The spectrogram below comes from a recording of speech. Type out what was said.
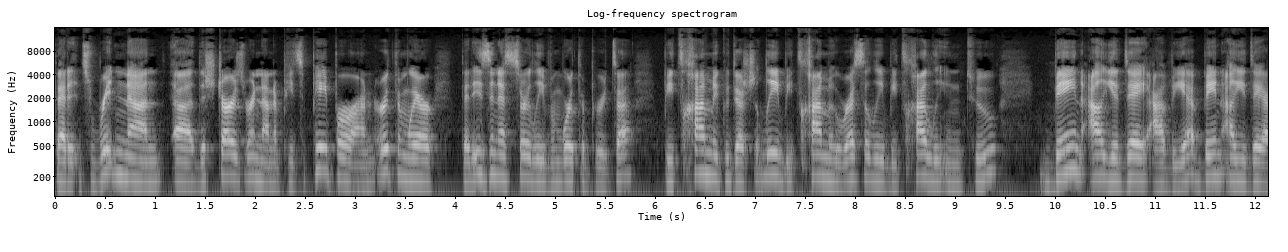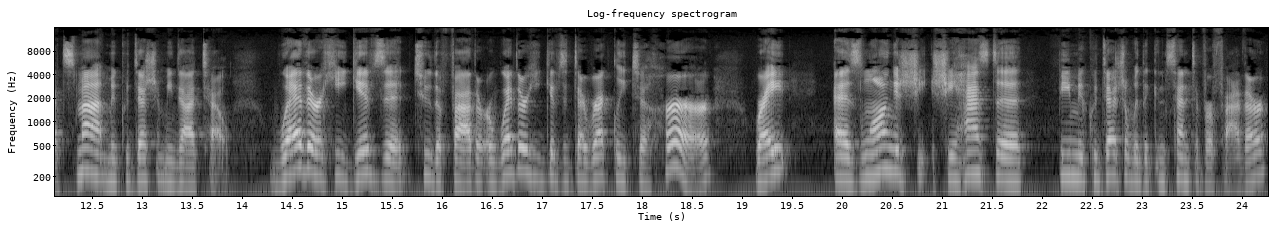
that it's written on, uh, the shtar is written on a piece of paper or on earthenware that isn't necessarily even worth a Pruta. Bitcha mikudash li, bitcha muresali, bitcha liuntu, bein al yadei avia, bein al yadei atzma, mikudash midato. Whether he gives it to the father or whether he gives it directly to her, right? As long as she, she has to be mikudesha with the consent of her father,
